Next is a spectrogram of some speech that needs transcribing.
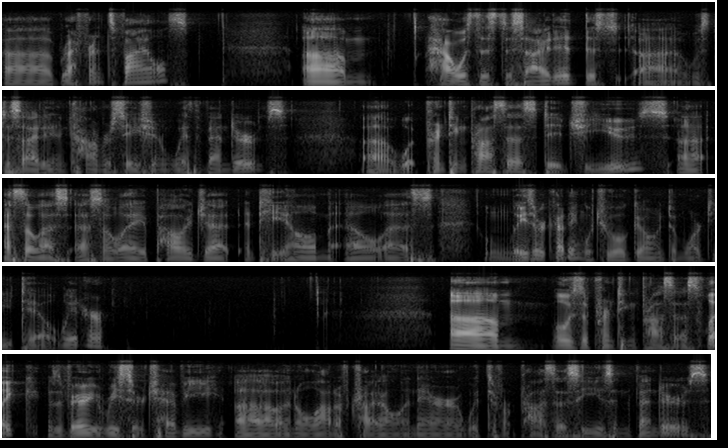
uh, reference files. Um, how was this decided? This uh, was decided in conversation with vendors. Uh, what printing process did she use? SLS, uh, SLA, PolyJet, TLM, LS laser cutting, which we'll go into more detail later. Um, what was the printing process like? It was very research heavy uh, and a lot of trial and error with different processes and vendors.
